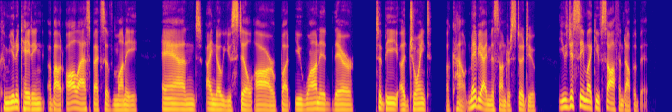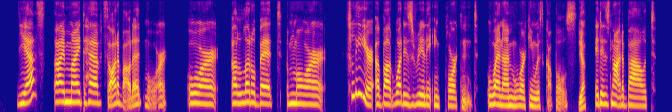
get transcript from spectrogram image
communicating about all aspects of money. And I know you still are, but you wanted there to be a joint account. Maybe I misunderstood you. You just seem like you've softened up a bit. Yes, I might have thought about it more or a little bit more clear about what is really important when I'm working with couples. Yeah. It is not about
